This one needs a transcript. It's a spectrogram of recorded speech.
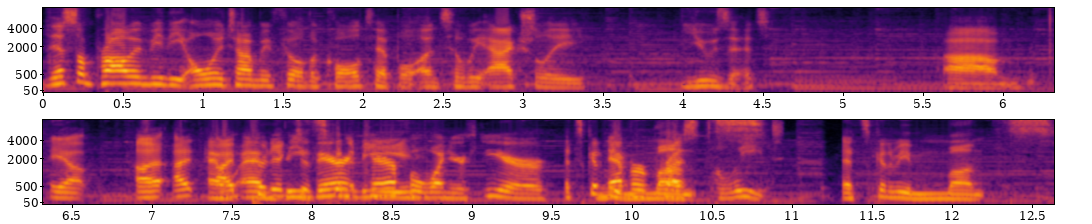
this will probably be the only time we fill the coal tipple until we actually use it. Um, Yeah, I I, and, I and predict be it's very gonna careful be when you're here. it's gonna be never press months. delete, it's gonna be months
